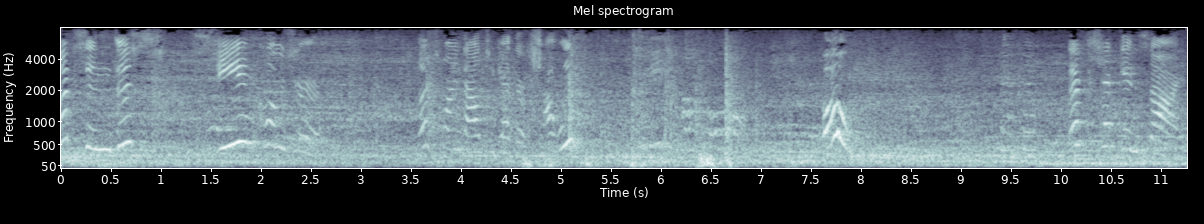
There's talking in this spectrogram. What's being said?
What's in this sea enclosure? Let's find out together, shall we? Oh! Let's check inside.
